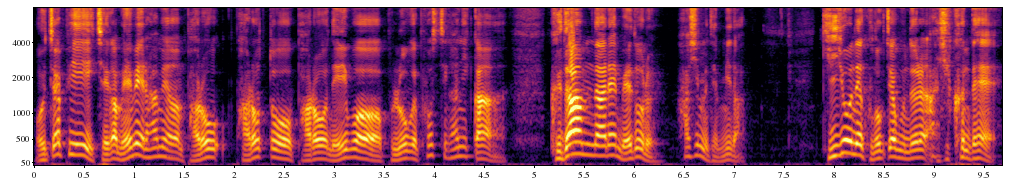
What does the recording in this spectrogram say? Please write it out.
어차피 제가 매매를 하면 바로 바로 또 바로 네이버 블로그에 포스팅하니까 그 다음 날에 매도를 하시면 됩니다. 기존의 구독자분들은 아실 건데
